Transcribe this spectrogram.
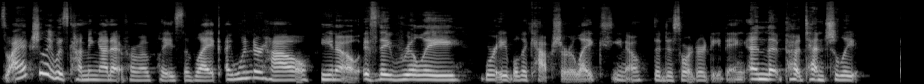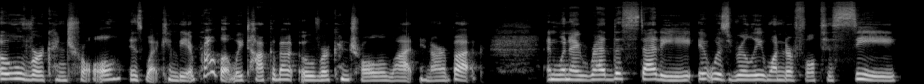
So I actually was coming at it from a place of like, I wonder how, you know, if they really were able to capture like, you know, the disordered eating and that potentially over control is what can be a problem. We talk about over control a lot in our book. And when I read the study, it was really wonderful to see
